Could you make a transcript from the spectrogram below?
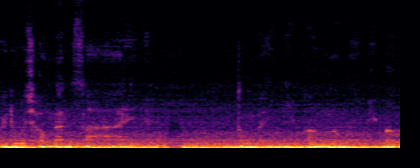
ไปดู ช่องด้านซ้าย ตรงไหนมีบ้างตรงไหนมีบ้าง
